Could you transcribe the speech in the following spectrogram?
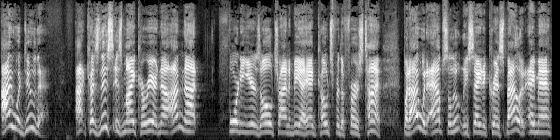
I would do that because this is my career. Now, I'm not 40 years old trying to be a head coach for the first time, but I would absolutely say to Chris Ballard, hey, man,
